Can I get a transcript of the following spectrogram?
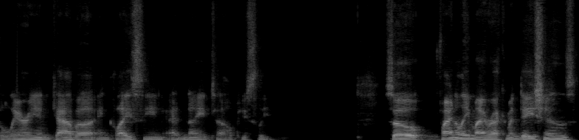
valerian, GABA, and glycine at night to help you sleep. So finally, my recommendations,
